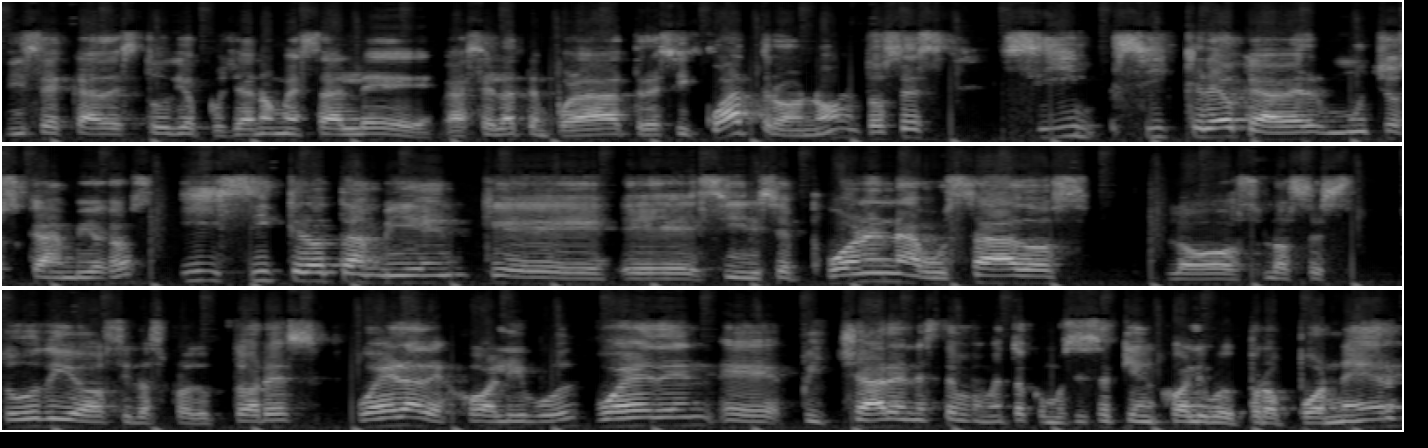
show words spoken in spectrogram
dice cada estudio, pues ya no me sale hacer la temporada 3 y 4, ¿no? Entonces, sí, sí creo que va a haber muchos cambios y sí creo también que eh, si se ponen abusados los, los estudios y los productores fuera de Hollywood pueden eh, pichar en este momento, como se dice aquí en Hollywood, proponer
